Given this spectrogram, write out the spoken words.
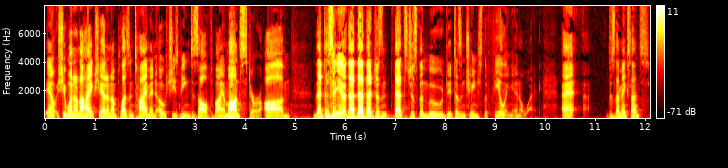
you know, she went on a hike, she had an unpleasant time, and oh, she's being dissolved by a monster. Um, that doesn't, you know, that that that doesn't. That's just the mood. It doesn't change the feeling in a way. Uh, does that make sense?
